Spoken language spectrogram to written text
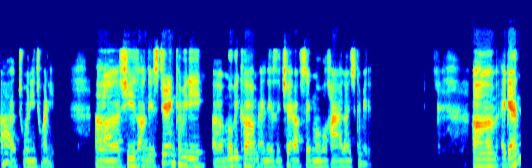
uh, 2020. Uh, she's on the steering committee of Mobicom and is the chair of SIG Mobile Highlights Committee. Um, again,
